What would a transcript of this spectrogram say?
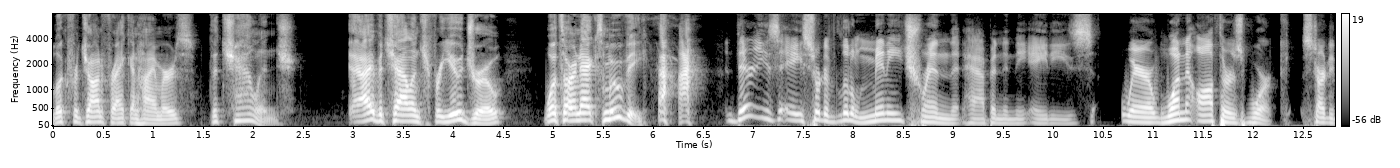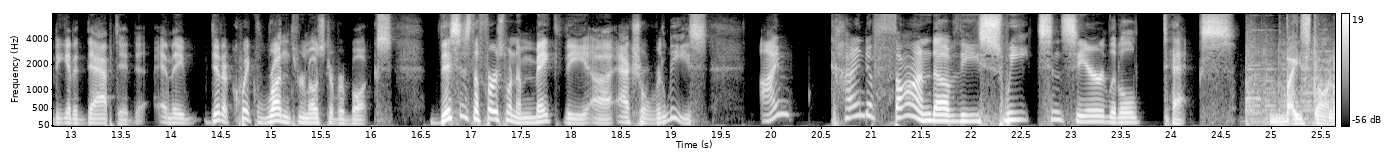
look for John Frankenheimer's The Challenge. I have a challenge for you, Drew. What's our next movie? there is a sort of little mini trend that happened in the 80s where one author's work started to get adapted and they did a quick run through most of her books. This is the first one to make the uh, actual release. I'm kind of fond of the sweet, sincere little Tex. Based on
